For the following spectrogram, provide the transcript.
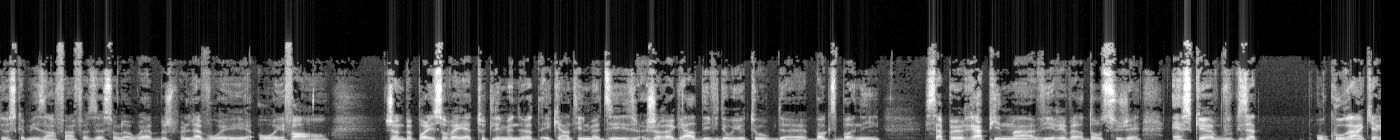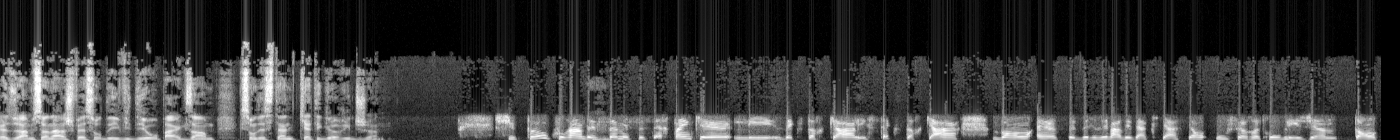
de ce que mes enfants faisaient sur le web. Je peux l'avouer haut et fort. Je ne peux pas les surveiller à toutes les minutes. Et quand ils me disent, je regarde des vidéos YouTube de Box Bunny, ça peut rapidement virer vers d'autres sujets. Est-ce que vous êtes au courant qu'il y aurait du hameçonnage fait sur des vidéos, par exemple, qui sont destinées à une catégorie de jeunes? Je suis pas au courant de mhm. ça, mais c'est certain que les extorqueurs, les sextorqueurs vont euh, se diriger vers des applications où se retrouvent les jeunes. Donc,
